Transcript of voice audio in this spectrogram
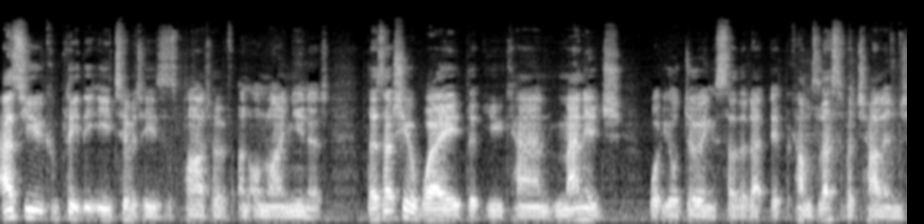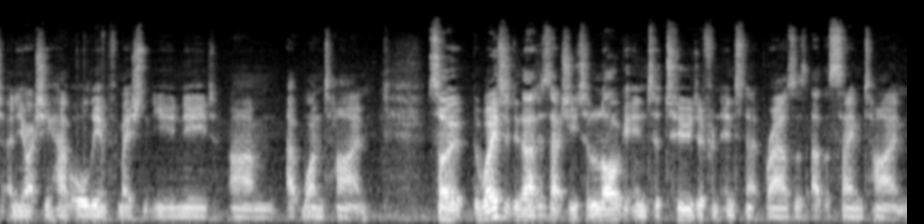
as you complete the e-activities as part of an online unit, there's actually a way that you can manage what you're doing so that it becomes less of a challenge and you actually have all the information that you need um, at one time. So the way to do that is actually to log into two different internet browsers at the same time,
